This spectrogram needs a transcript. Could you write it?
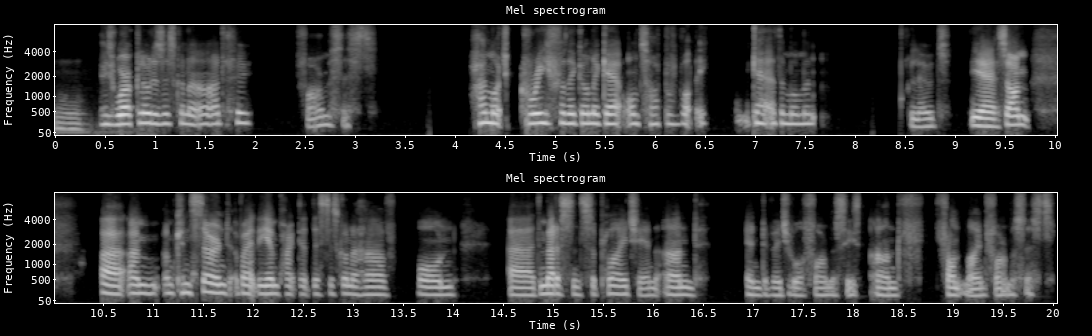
Mm. Whose workload is this going to add to? Pharmacists how much grief are they going to get on top of what they get at the moment? Loads. Yeah. So I'm, uh, I'm, I'm concerned about the impact that this is going to have on uh, the medicine supply chain and individual pharmacies and f- frontline pharmacists.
